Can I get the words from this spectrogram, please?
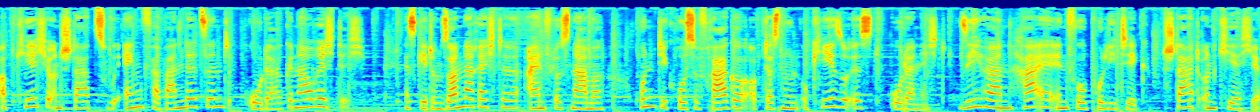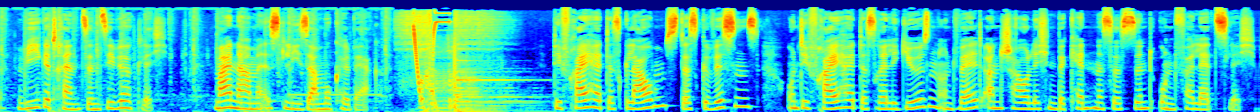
ob Kirche und Staat zu eng verbandelt sind oder genau richtig. Es geht um Sonderrechte, Einflussnahme und die große Frage, ob das nun okay so ist oder nicht. Sie hören HR Info Politik, Staat und Kirche. Wie getrennt sind sie wirklich? Mein Name ist Lisa Muckelberg. Die Freiheit des Glaubens, des Gewissens und die Freiheit des religiösen und weltanschaulichen Bekenntnisses sind unverletzlich.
